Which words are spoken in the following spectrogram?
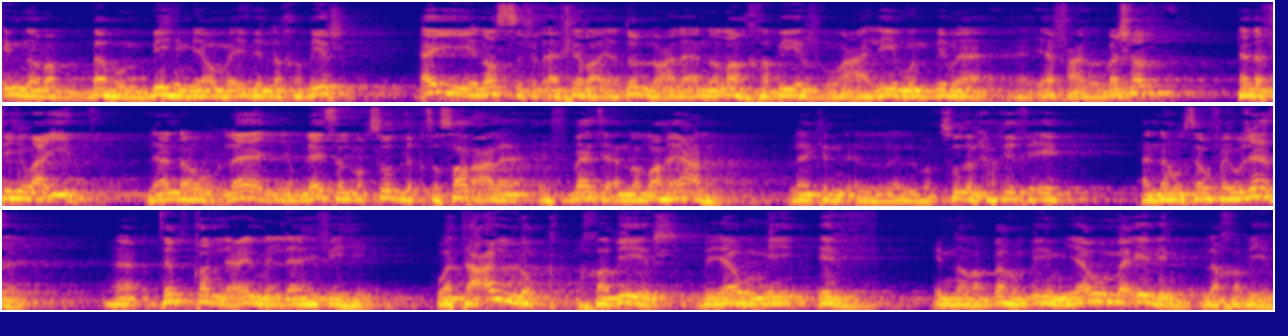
إن ربهم بهم يومئذ لخبير أي نص في الآخرة يدل على أن الله خبير وعليم بما يفعل البشر هذا فيه وعيد. لأنه لا ليس المقصود الاقتصار على إثبات أن الله يعلم لكن المقصود الحقيقي إيه؟ أنه سوف يجازى طبقا لعلم الله فيه. وتعلق خبير بيوم إذ إن ربهم بهم يومئذ لخبير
